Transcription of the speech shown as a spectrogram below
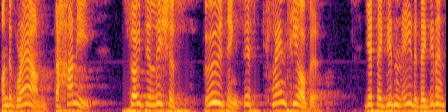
on the ground. The honey, so delicious, oozing. There's plenty of it. Yet they didn't eat it. They didn't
